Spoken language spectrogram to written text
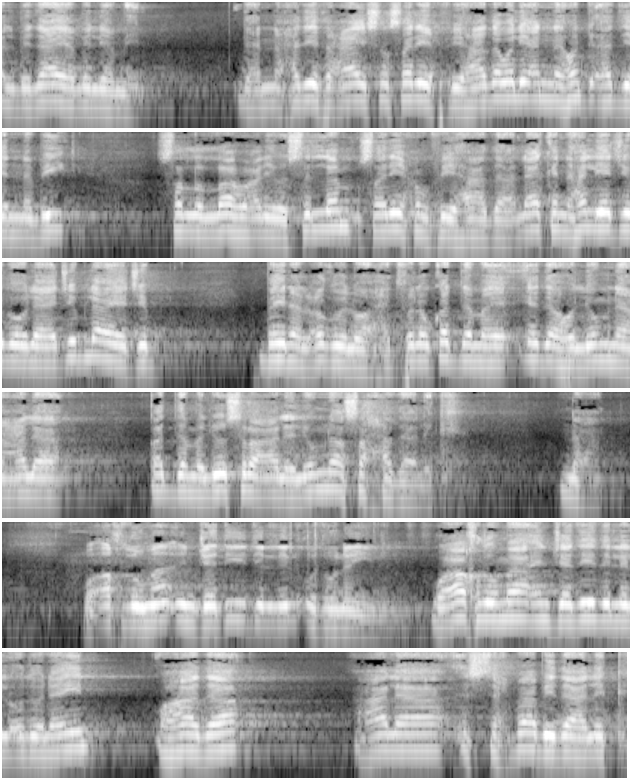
البداية باليمين لأن حديث عائشة صريح في هذا ولأن هدي النبي صلى الله عليه وسلم صريح في هذا. لكن هل يجب أو لا يجب؟ لا يجب بين العضو الواحد. فلو قدم يده اليمنى على قدم اليسرى على اليمنى صح ذلك. نعم. وأخذ ماء جديد للأذنين. وأخذ ماء جديد للأذنين وهذا على استحباب ذلك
